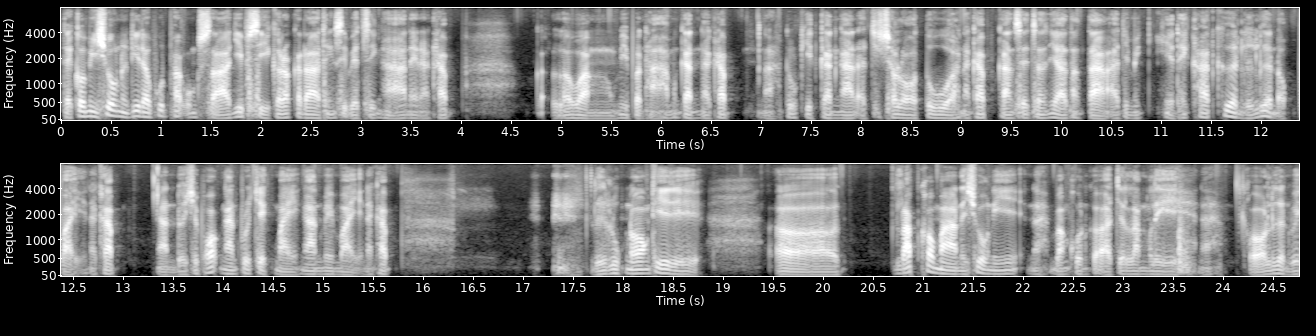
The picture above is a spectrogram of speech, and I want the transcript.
แต่ก็มีช่วงหนึ่งที่เราพูดพักองศา 24 กรกฎาคมถึง 11 สิงหาเนี่ยนะครับ ระวังมีปัญหาเหมือนกันนะครับ นะธุรกิจการงานอาจจะชะลอตัวนะครับ การเซ็นสัญญาต่างๆ อาจจะมีเหตุให้คลาดเคลื่อนหรือเลื่อนออกไปนะครับงานโดยเฉพาะงานโปรเจกต์ใหม่งานใหม่ๆนะครับ หรือลูกน้องที่รับเข้ามาในช่วงนี้นะบางคนก็อาจจะลังเลนะขอเลื่อนเว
